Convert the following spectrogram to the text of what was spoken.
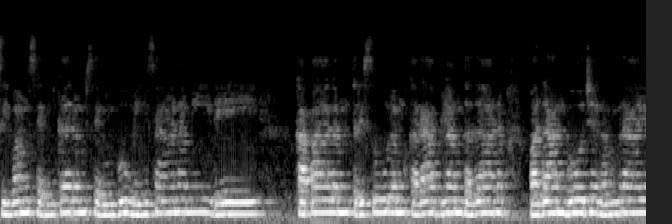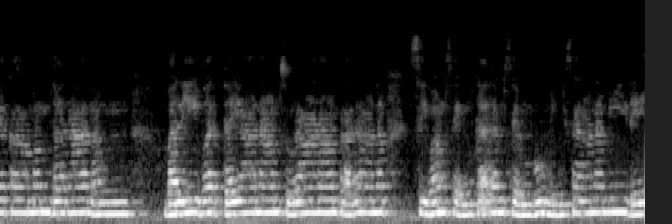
శివం శంకరం శంభుమీశానమీడే కపాలం త్రిశూలం కరాభ్యాం దదానం పదాన్ భోజనం రాయ కామం దదానం బలివర్ధయానాం సురాణాం ప్రధానం శివం శంకరం శంభుమీశానమీడే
